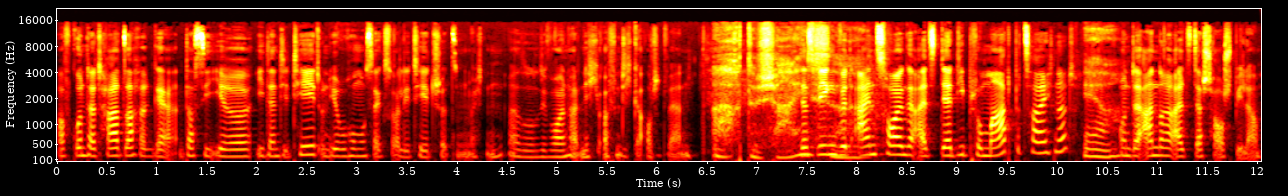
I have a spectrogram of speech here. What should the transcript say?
aufgrund der Tatsache, dass sie ihre Identität und ihre Homosexualität schützen möchten. Also sie wollen halt nicht öffentlich geoutet werden. Ach du Scheiße. Deswegen wird ein Zeuge als der Diplomat bezeichnet Ja. und der andere als der Schauspieler.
